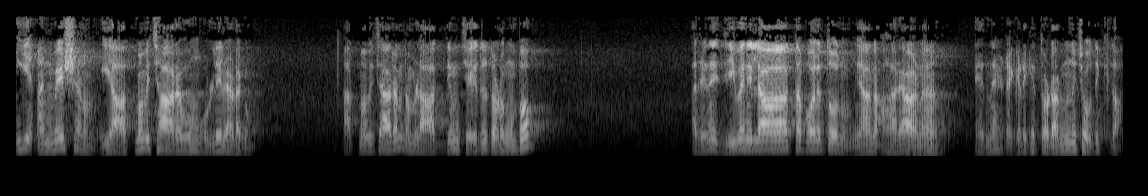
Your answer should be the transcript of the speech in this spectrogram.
ഈ അന്വേഷണം ഈ ആത്മവിചാരവും ഉള്ളിലടങ്ങും. ആത്മവിചാരം നമ്മൾ ആദ്യം ചെയ്തു തുടങ്ങുമ്പോ അതിന് ജീവനില്ലാത്ത പോലെ തോന്നും. ഞാൻ ആരാണ് എന്ന് ഇടയ്ക്കിടയ്ക്ക് തുടർന്ന് ചോദിക്കുക.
